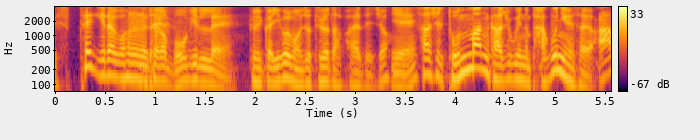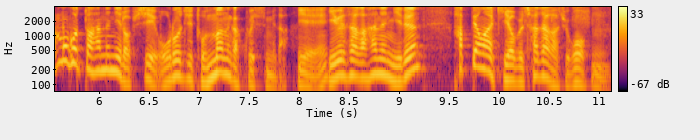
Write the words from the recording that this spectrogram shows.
스펙이라고 하는 회사가 뭐길래 그러니까 이걸 먼저 들여다봐야 되죠. 예. 사실 돈만 가지고 있는 바구니 회사예요. 아무것도 하는 일 없이 오로지 돈만 갖고 있습니다. 예. 이 회사가 하는 일은 합병할 기업을 찾아가지고 음.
